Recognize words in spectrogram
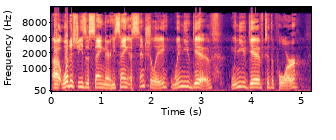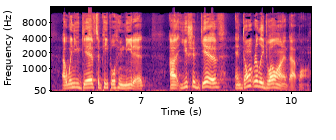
Uh, what is Jesus saying there? He's saying essentially, when you give, when you give to the poor, uh, when you give to people who need it, uh, you should give and don't really dwell on it that long.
